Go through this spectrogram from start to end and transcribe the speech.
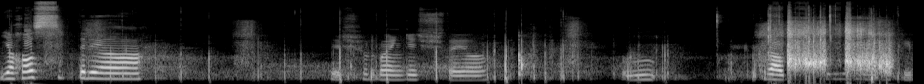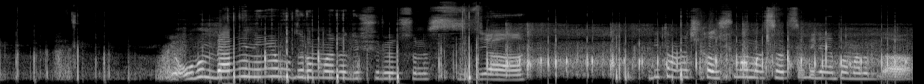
Ya has siktir ya. ya. Şuradan geç işte ya. Kral. Ya oğlum beni niye bu durumlara düşürüyorsunuz siz ya? Bir tane çalışma masası bile yapamadım daha.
